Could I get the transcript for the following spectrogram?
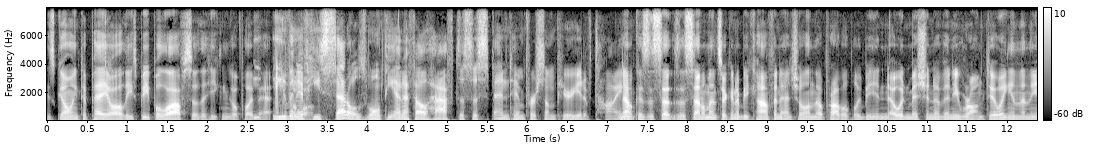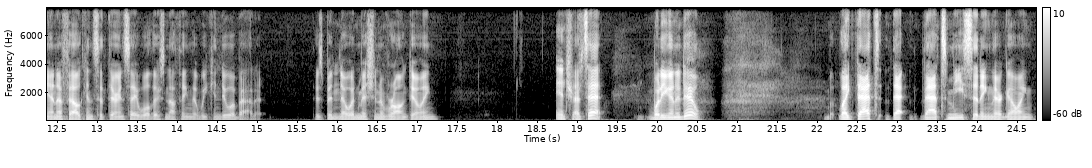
is going to pay all these people off so that he can go play bat. even if he settles, won't the NFL have to suspend him for some period of time? No, because the, the settlements are going to be confidential, and there'll probably be no admission of any wrongdoing, and then the NFL can sit there and say, "Well, there's nothing that we can do about it. There's been no admission of wrongdoing. Interesting. That's it. What are you going to do?" Like that's that that's me sitting there going,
